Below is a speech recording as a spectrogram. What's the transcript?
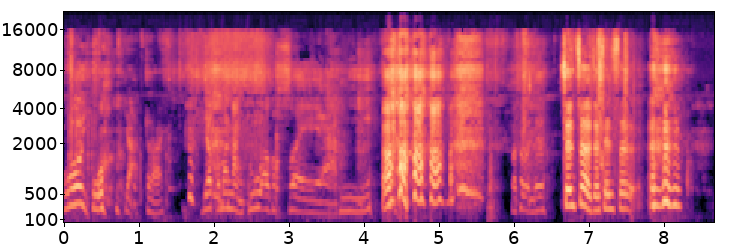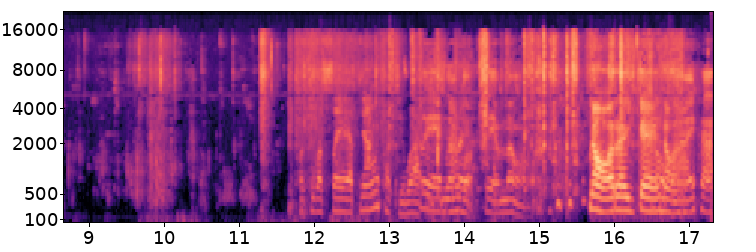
โอ้ยโอ้อยากตายเดี๋ยวก็มานั่งทูเอาก็แสบนี้ขอโทษเลยเซนเซอร์จะเซนเซอร์ ผักชีว่าแสบยังผักชีว่าแซ่บนั่นแหละแซ่บเนาะหน่ออะไรแกหหน่น่ออไม้ค่ะ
